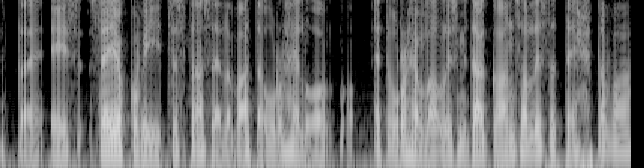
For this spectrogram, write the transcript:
Että ei, se ei ole kovin itsestään selvää, että, urheilu, että urheilulla olisi mitään kansallista tehtävää.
